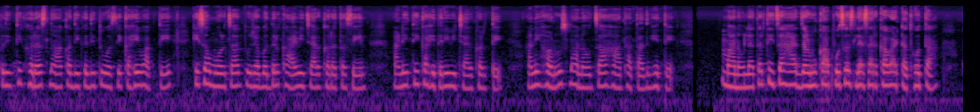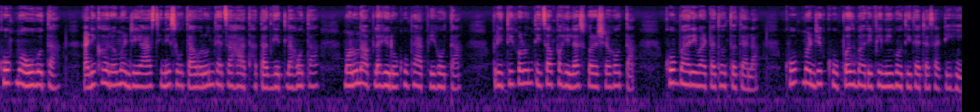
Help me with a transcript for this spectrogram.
प्रीती खरंच ना कधीकधी तू असे काही वागते की समोरचा तुझ्याबद्दल काय विचार करत असेल आणि ती काहीतरी विचार करते आणि हळूच मानवचा हात हातात घेते. मानवला तर तिचा हात जणू कापूस असल्यासारखा वाटत होता. खूप मऊ होता. आणि खरं म्हणजे आज तिने स्वतःवरून त्याचा हात हातात घेतला होता म्हणून आपला हिरो खूप हॅपी होता. प्रीतीकडून तिचा पहिला स्पर्श होता. खूप भारी वाटत होतं त्याला. खूप म्हणजे खूपच भारी फिलिंग होती त्याच्यासाठी ही.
